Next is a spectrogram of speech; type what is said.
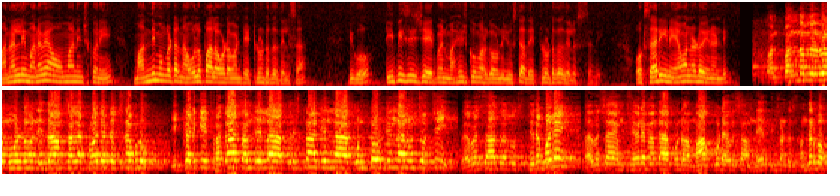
మనల్ని మనమే అవమానించుకొని మంది ముంగట నవ్వుల పాలవడం అంటే ఎట్లుంటుందో తెలుసా? ఇగో టీపీసీసీ చైర్మన్ మహేష్ కుమార్ గౌడ్ని చూస్తే అది ఎట్లుంటుందో తెలుస్తుంది. ఒకసారి ఈయన ఏమన్నాడో వినండి. పంతొమ్మిది ఇరవై మూడులో నిజాం సాగర్ ప్రాజెక్ట్ వచ్చినప్పుడు ఇక్కడికి ప్రకాశం జిల్లా కృష్ణా జిల్లా గుంటూరు జిల్లా నుంచి వచ్చి వ్యవసాయాలు స్థిరపడి వ్యవసాయం చేయడమే కాకుండా మాకు కూడా వ్యవసాయం నేర్పించిన సందర్భం.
